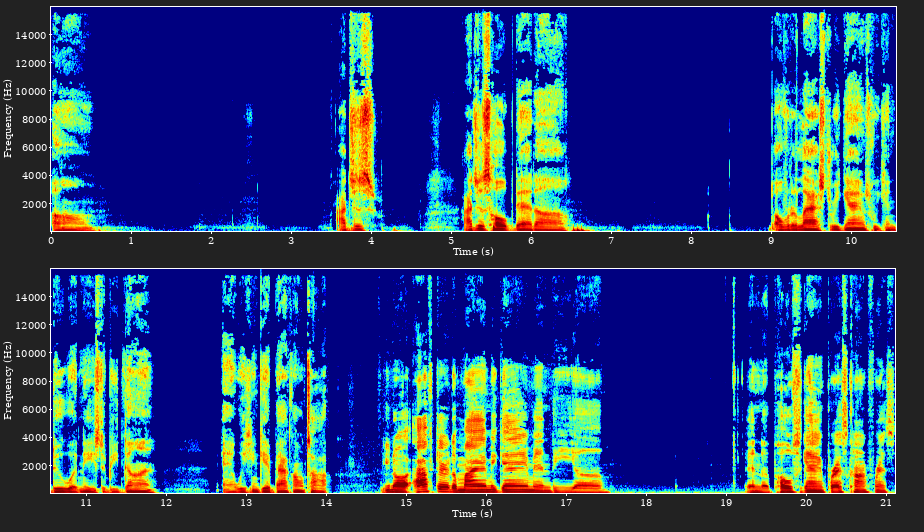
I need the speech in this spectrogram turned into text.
um, I just I just hope that uh over the last three games we can do what needs to be done and we can get back on top. You know, after the Miami game and the uh in the post game press conference,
